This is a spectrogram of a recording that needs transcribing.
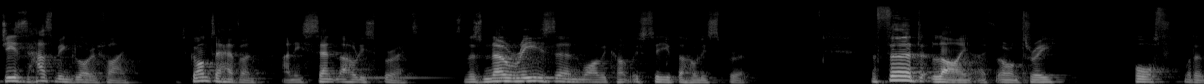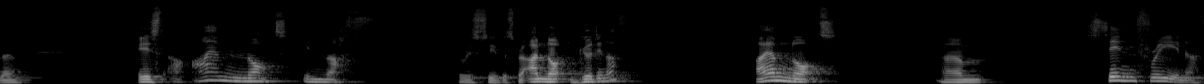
Jesus has been glorified. He's gone to heaven and he sent the Holy Spirit. So there's no reason why we can't receive the Holy Spirit. The third lie, if we're on three, fourth, what I know, is I am not enough to receive the Spirit. I'm not good enough. I am not um, sin free enough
